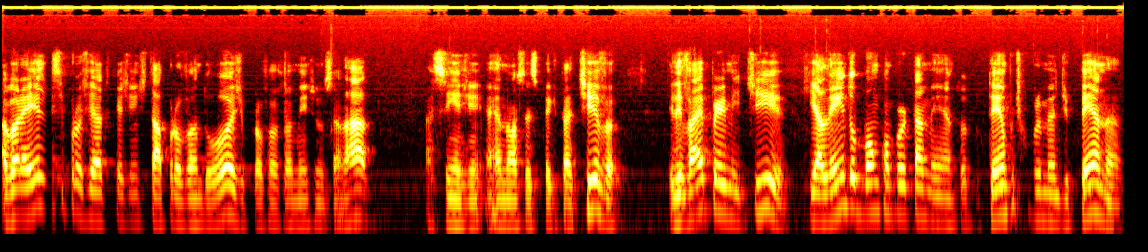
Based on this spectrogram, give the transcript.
Agora, esse projeto que a gente está aprovando hoje, provavelmente no Senado, assim é a nossa expectativa, ele vai permitir que, além do bom comportamento, do tempo de cumprimento de pena,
